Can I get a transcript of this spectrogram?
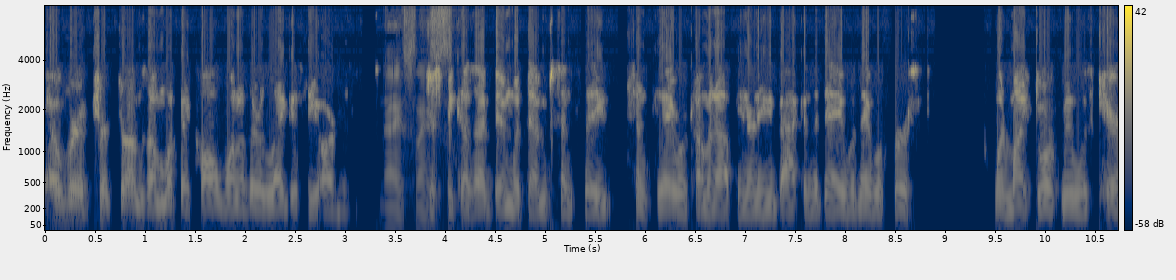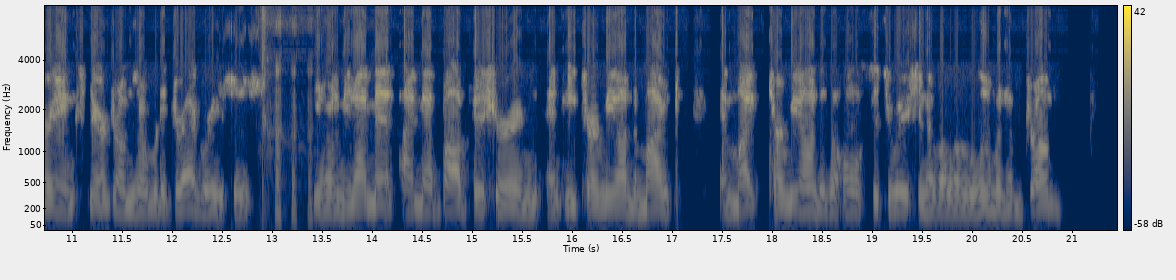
over at Trick Drums, I'm what they call one of their legacy artists. Nice, nice. just because I've been with them since they since they were coming up. You know what I mean? Back in the day when they were first, when Mike Dorfman was carrying snare drums over to drag races. you know what I mean? I met I met Bob Fisher and and he turned me on to Mike, and Mike turned me on to the whole situation of an aluminum drum.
